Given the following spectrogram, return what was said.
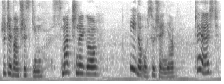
Życzę Wam wszystkim smacznego i do usłyszenia. Cześć!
